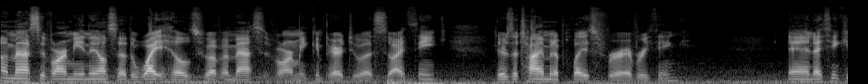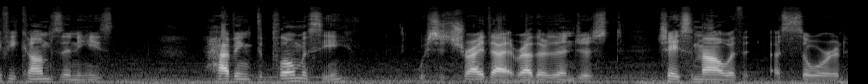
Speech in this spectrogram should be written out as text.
a massive army, and they also have the Whitehills, who have a massive army compared to us. So I think there's a time and a place for everything. And I think if he comes and he's having diplomacy, we should try that rather than just chase him out with a sword.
